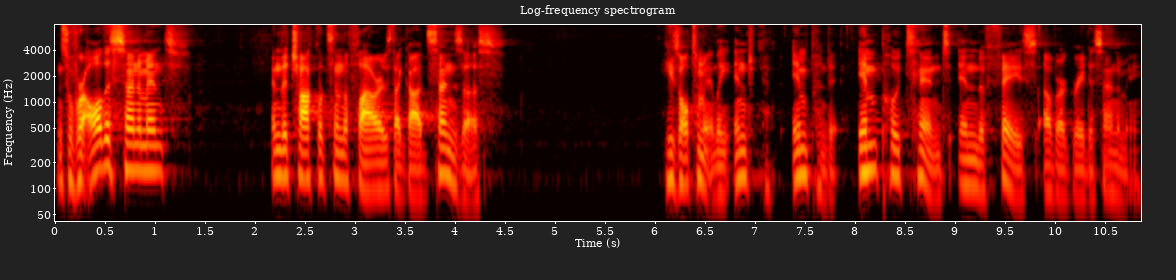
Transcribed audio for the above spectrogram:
And so, for all the sentiment and the chocolates and the flowers that God sends us, He's ultimately impotent, impotent in the face of our greatest enemy.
